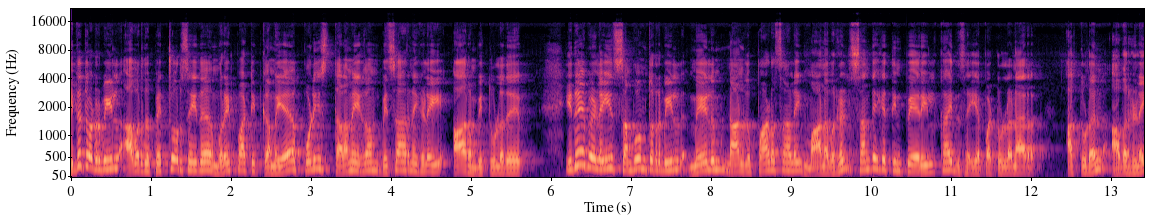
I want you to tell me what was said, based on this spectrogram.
இது தொடர்பில் அவரது பெற்றோர் செய்த முறைப்பாட்டிற்கமைய போலீஸ் தலைமையகம் விசாரணைகளை ஆரம்பித்துள்ளது. இதேவேளை சம்பவம் தொடர்பில் மேலும் நான்கு பாடசாலை மாணவர்கள் சந்தேகத்தின் பேரில் கைது செய்யப்பட்டுள்ளனர். அத்துடன் அவர்களை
